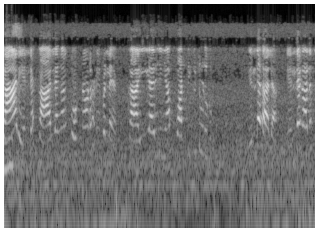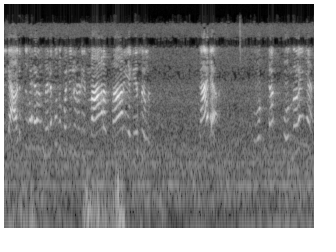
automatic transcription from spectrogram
കാൽ എന്റെ കാലങ്ങൾ തൊട്ടോടടി പെണ്ണെ. കൈ അരിഞ്ഞ് ഞാൻ പട്ടിക്കിട്ട് കൊടുക്കും. എന്റെ കാല എന്റെ കാലത്തിന്റെ അടുത്ത് വരാൻ നിനക്കൊന്നും പറ്റില്ല നാറ നാറിയ കേസുകൾ കാല തൊട്ട കൊന്നോളെ ഞാൻ.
